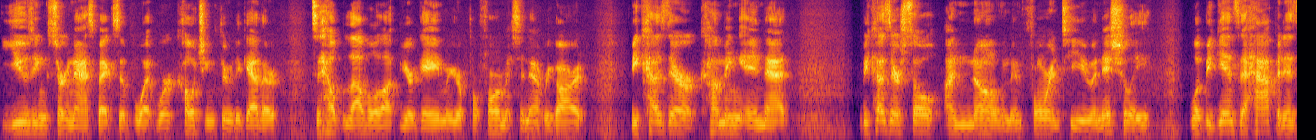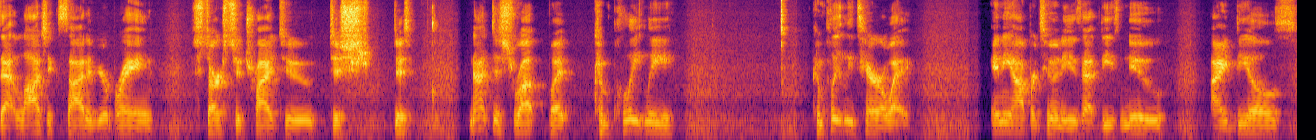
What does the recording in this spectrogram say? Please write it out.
using certain aspects of what we're coaching through together to help level up your game or your performance in that regard. Because they're coming in that because they're so unknown and foreign to you initially what begins to happen is that logic side of your brain starts to try to dis, dis, not disrupt but completely completely tear away any opportunities that these new ideals,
